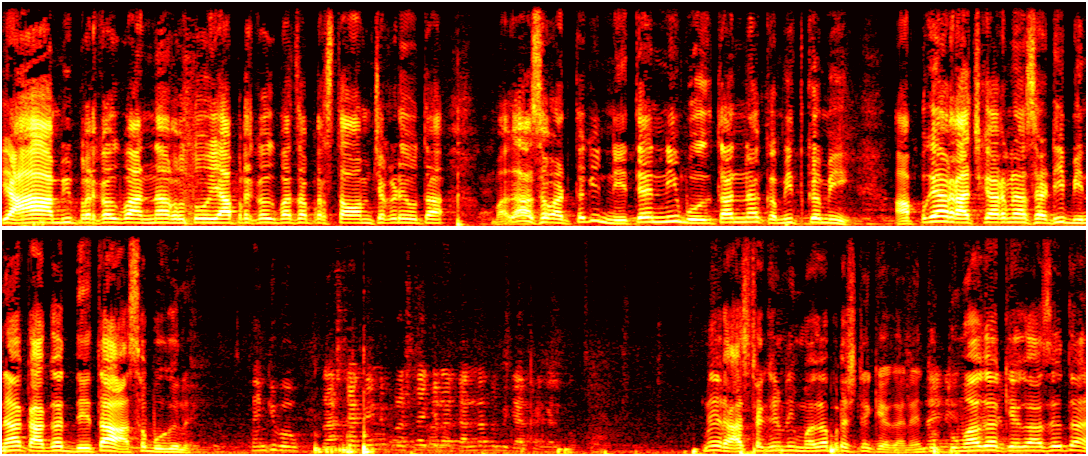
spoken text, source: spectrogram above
की हा आम्ही प्रकल्प आणणार होतो या प्रकल्पाचा प्रस्ताव आमच्याकडे होता. मला असं वाटतं की नेत्यांनी बोलताना कमीत कमी आपल्या राजकारणासाठी बिना कागद देता असं बोलू नये. थँक्यू भाऊ राज ठाकरेंनी प्रश्न केला त्यांना तुम्ही काय सांगाल नाही राज ठाकरेंनी मला प्रश्न केला नाही. तर तुम्हाला केला असेल तर.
